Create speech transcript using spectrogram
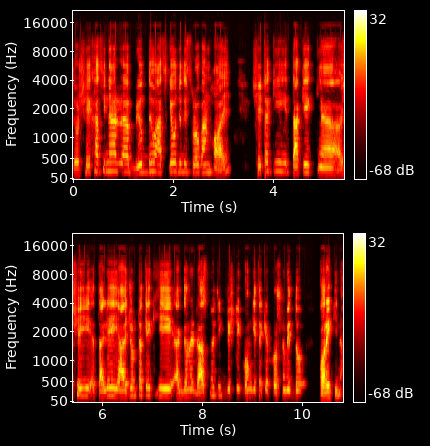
তো শেখ হাসিনার বিরুদ্ধেও আজকেও যদি স্লোগান হয়, সেটা কি তাকে সেই তাহলে এই আয়োজনটাকে কি এক ধরনের রাজনৈতিক দৃষ্টিভঙ্গি থেকে প্রশ্নবিদ্ধ করে কিনা?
